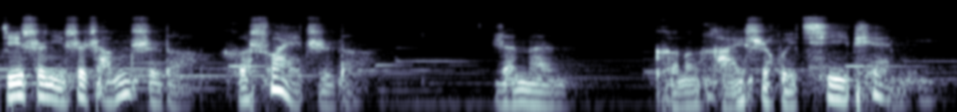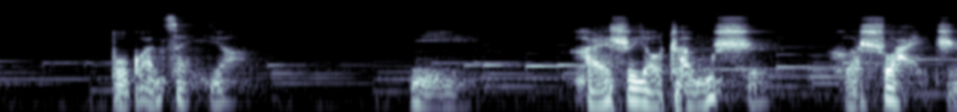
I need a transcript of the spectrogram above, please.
即使你是诚实的和率直的，人们可能还是会欺骗你。不管怎样，你还是要诚实和率直。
